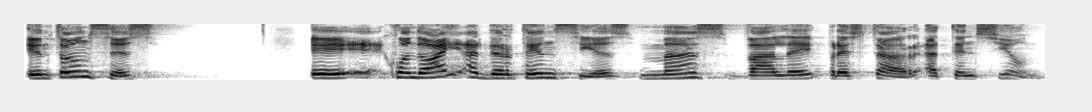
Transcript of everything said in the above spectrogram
Entonces, eh, cuando hay advertencias, más vale prestar atención.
